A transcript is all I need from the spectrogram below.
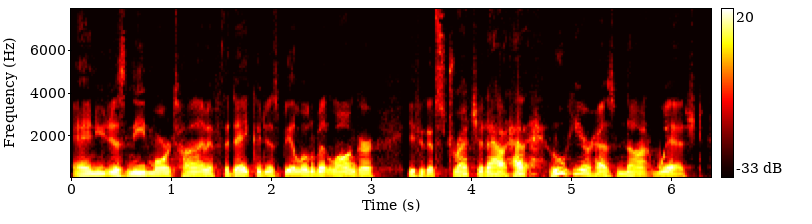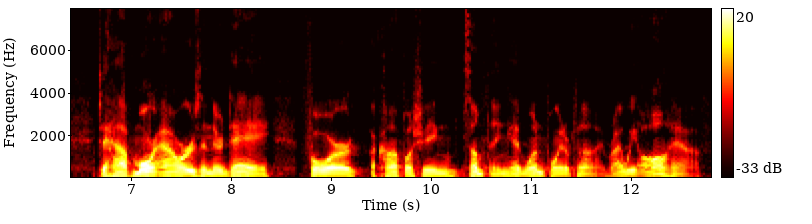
and you just need more time. If the day could just be a little bit longer, if you could stretch it out. Have, who here has not wished to have more hours in their day for accomplishing something at one point of time, right? We all have.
